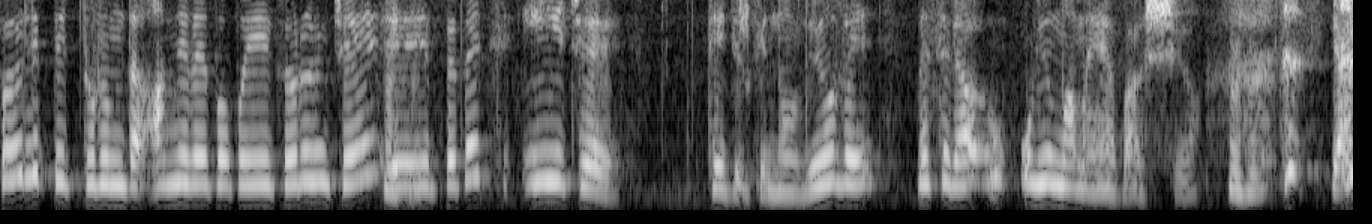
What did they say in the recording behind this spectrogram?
böyle bir durumda anne ve babayı görünce e, bebek iyice tedirgin oluyor ve mesela uyumamaya başlıyor. Yani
